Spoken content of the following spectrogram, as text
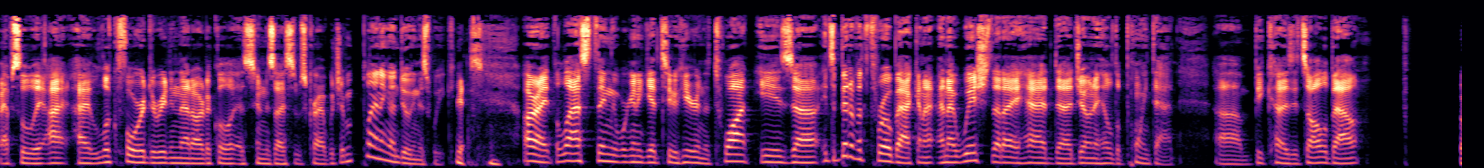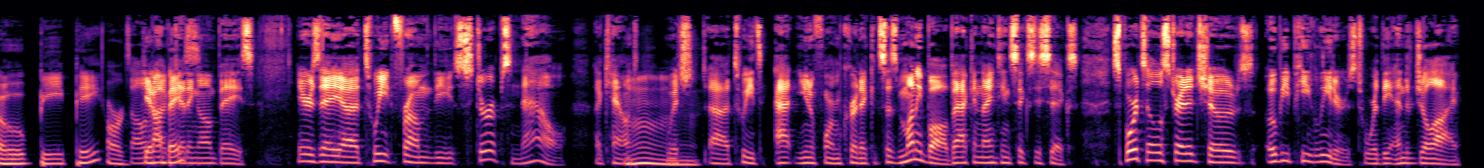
Absolutely. I, I look forward to reading that article as soon as I subscribe, which I'm planning on doing this week. Yes. All right. The last thing that we're going to get to here in the twat is uh, it's a bit of a throwback, and I, and I wish that I had uh, Jonah Hill to point at um, because it's all about OBP or get on base. getting on base. Here's a uh, tweet from the Stirrups Now account, which uh, tweets at Uniform Critic. It says Moneyball back in 1966. Sports Illustrated shows OBP leaders toward the end of July.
